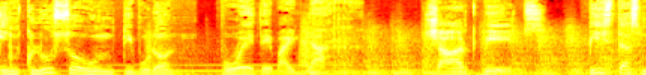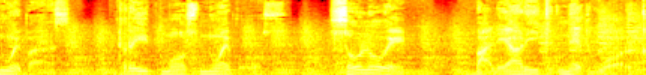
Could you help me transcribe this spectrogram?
Incluso un tiburón puede bailar. Shark Beats, pistas nuevas, ritmos nuevos, solo en Balearic Network.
